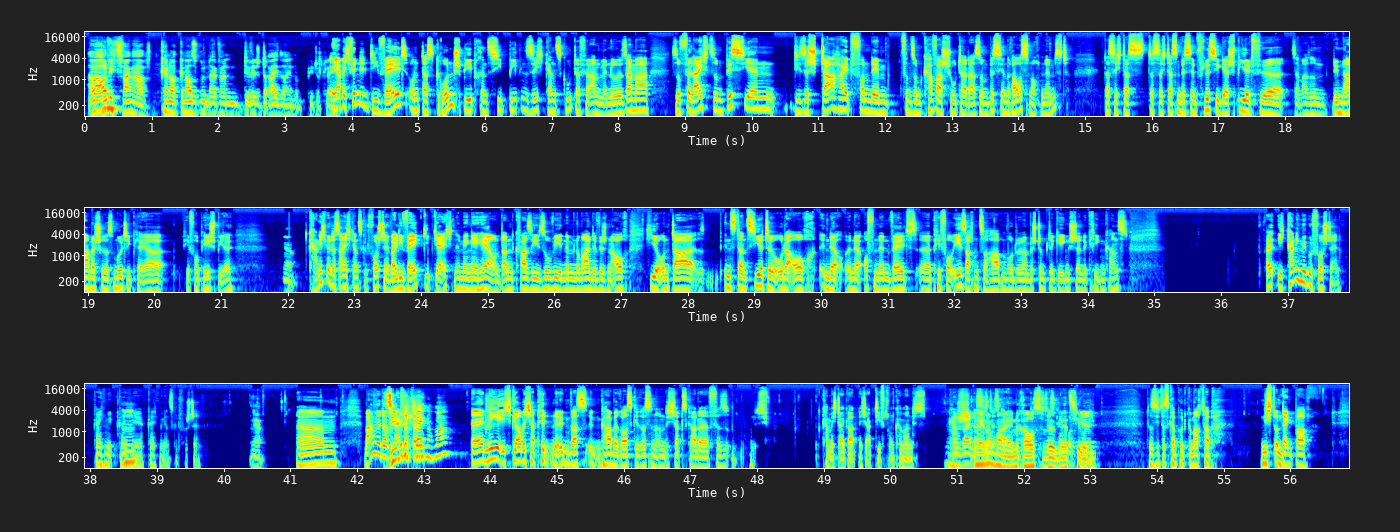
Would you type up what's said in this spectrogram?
Aber auch nicht zwanghaft. Können auch genauso gut einfach ein Division 3 sein und Free-to-Play. Ja, aber ich finde, die Welt und das Grundspielprinzip bieten sich ganz gut dafür an. Wenn du, sag mal, so vielleicht so ein bisschen diese Starrheit von dem, von so einem Cover-Shooter da so ein bisschen raus noch nimmst, dass sich das, dass sich das ein bisschen flüssiger spielt für, sag mal, so ein dynamischeres Multiplayer-PvP-Spiel ja. kann ich mir das eigentlich ganz gut vorstellen, weil die Welt gibt ja echt eine Menge her und dann quasi so wie in dem normalen Division auch hier und da instanzierte oder auch in der, in der offenen Welt äh, PvE-Sachen zu haben, wo du dann bestimmte Gegenstände kriegen kannst. Ich, kann ich mir gut vorstellen. Kann ich mir, kann, mhm. ich mir, kann ich mir ganz gut vorstellen. Ja. Ähm, machen wir doch Sehen einfach wir dich gleich nochmal? Äh, nee, ich glaube, ich habe hinten irgendwas, irgendein Kabel rausgerissen und ich habe es gerade versucht. Ich kann mich da gerade nicht aktiv drum kümmern. Ich kann sein, dass ich, das mal einen rauswürgen jetzt hier. dass ich das kaputt gemacht habe. Nicht undenkbar.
